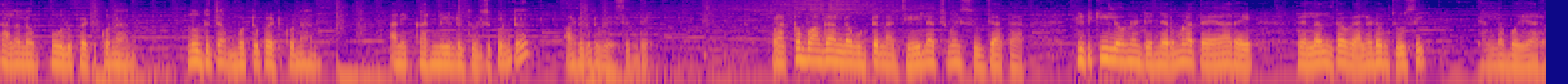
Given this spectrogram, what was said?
తలలో పూలు పెట్టుకున్నాను నుదుట బొట్టు పెట్టుకున్నాను. అని కన్నీళ్ళు తుడుచుకుంటూ అడుగులు వేసింది. ప్రక్క భాగాల్లో ఉంటున్న జయలక్ష్మి సుజాత కిటికీలో నుండి నిర్మల తయారై పిల్లలతో వెళ్ళడం చూసి తెల్లబోయారు.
